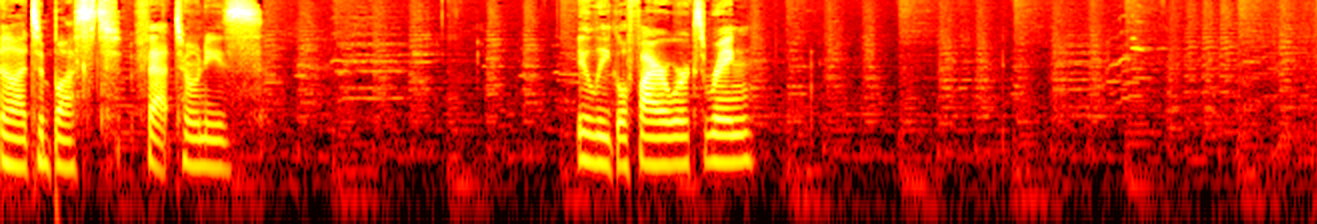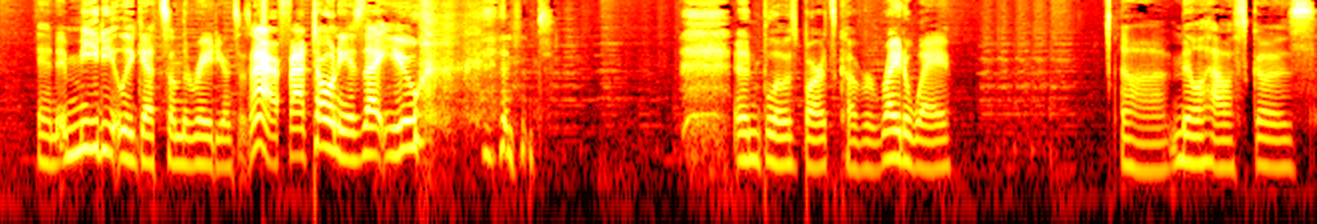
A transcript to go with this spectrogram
uh, to bust Fat Tony's illegal fireworks ring. And immediately gets on the radio and says, Ah, Fat Tony, is that you? and, and blows Bart's cover right away. Uh, Milhouse goes,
